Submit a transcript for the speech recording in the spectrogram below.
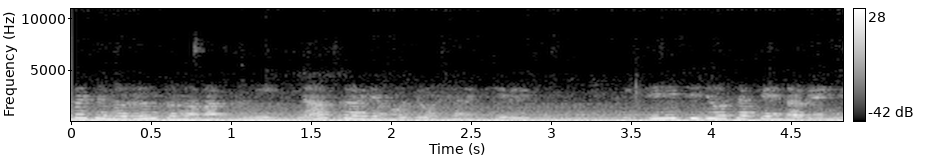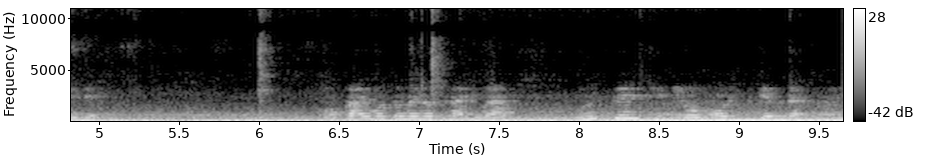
全てのルートのバスに何回でも乗車できる1日乗車券が便利です。お買い求めの際は運転士にお申し付けください。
